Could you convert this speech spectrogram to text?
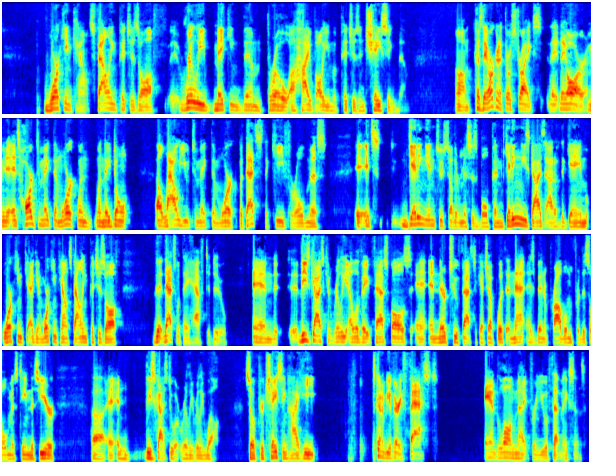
working counts, fouling pitches off, really making them throw a high volume of pitches and chasing them. because um, they are going to throw strikes. They they are. I mean, it's hard to make them work when when they don't allow you to make them work. But that's the key for Ole Miss. It's getting into Southern Miss's bullpen, getting these guys out of the game, working again, working counts, fouling pitches off. That's what they have to do. And uh, these guys can really elevate fastballs, and, and, they're too fast to catch up with. And that has been a problem for this Ole Miss team this year. Uh, and, and these guys do it really, really well. So if you're chasing high heat, it's going to be a very fast and long night for you, if that makes sense.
